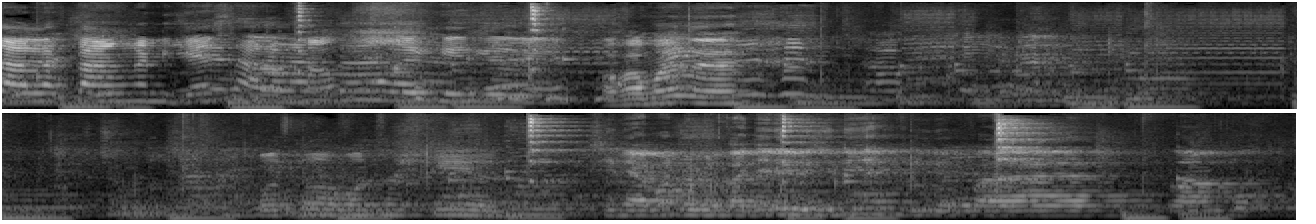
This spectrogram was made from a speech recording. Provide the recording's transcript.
salah tangan kayak salah kamu kayak gitu Oh ke mana? Foto sama Sakil. Sini abang duduk aja di sini ya di depan lampu.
